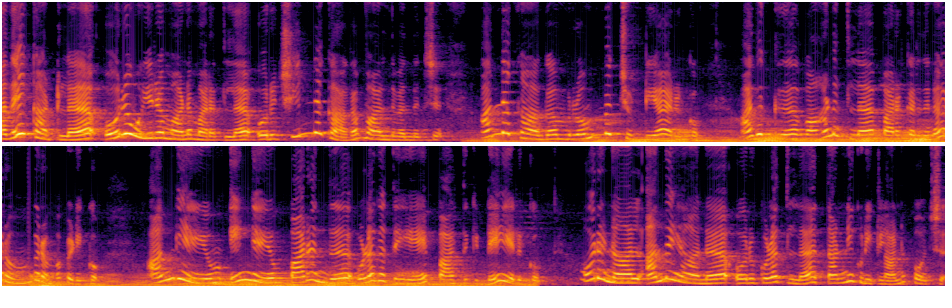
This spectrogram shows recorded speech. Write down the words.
அதே காட்டில் ஒரு உயரமான மரத்தில் ஒரு சின்ன காகம் வாழ்ந்து வந்துச்சு. அந்த காகம் ரொம்ப சுட்டியாக இருக்கும். அதுக்கு வானத்தில் பறக்கிறதுனா ரொம்ப ரொம்ப பிடிக்கும். அங்கேயும் இங்கேயும் பறந்து உலகத்தையே பார்த்துக்கிட்டே இருக்கும். ஒரு நாள் அந்த யானை ஒரு குளத்தில் தண்ணி குடிக்கலான்னு போச்சு.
